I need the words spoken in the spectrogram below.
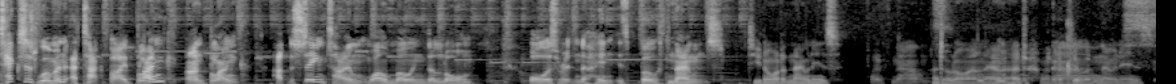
Texas woman attacked by blank and blank at the same time while mowing the lawn. All is written. The hint is both nouns. Do you know what a noun is? Both nouns. I don't know what a noun. I haven't got a clue what a noun is.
